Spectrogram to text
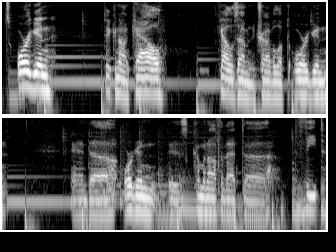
It's Oregon taking on Cal. Cal is having to travel up to Oregon, and uh, Oregon is coming off of that uh, defeat.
